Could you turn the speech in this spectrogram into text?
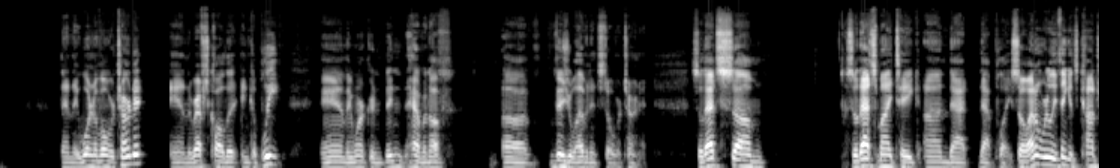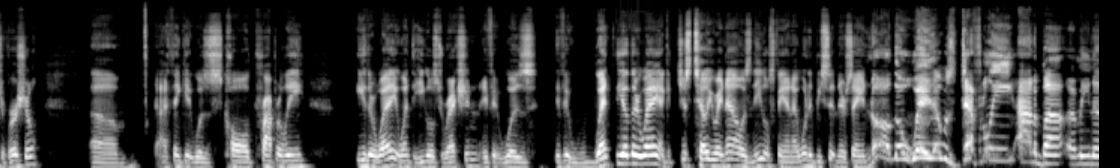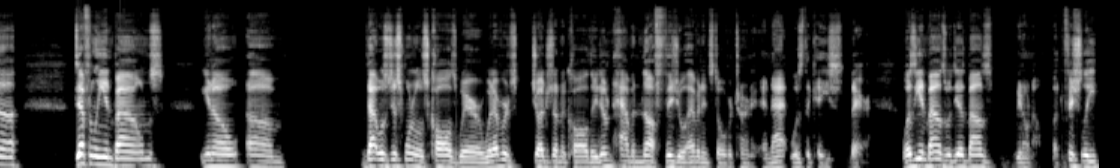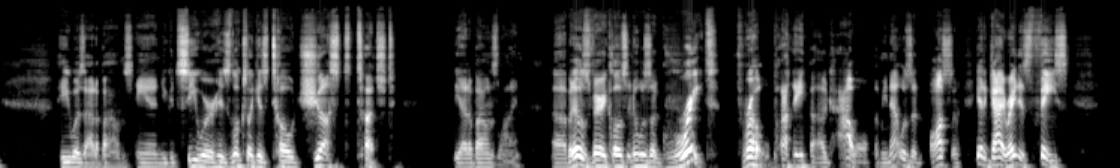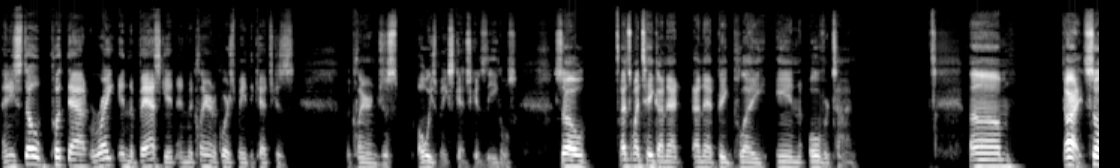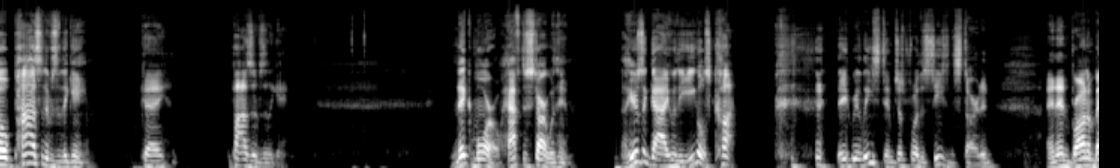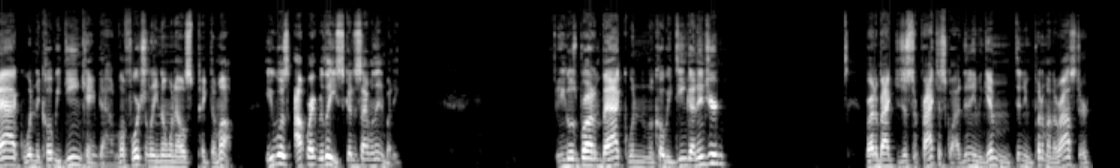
then they wouldn't have overturned it, and the refs called it incomplete, and they weren't they didn't have enough uh, visual evidence to overturn it. So that's um, so that's my take on that that play. So I don't really think it's controversial. Um, I think it was called properly. Either way, it went the Eagles' direction. If it was if it went the other way, I could just tell you right now, as an Eagles fan, I wouldn't be sitting there saying, "No, no way, that was definitely out of bounds." I mean, uh, definitely in bounds. You know, um, that was just one of those calls where whatever's judged on the call, they don't have enough visual evidence to overturn it, and that was the case there. Was he in bounds? Was he out of bounds? We don't know, but officially, he was out of bounds, and you could see where his looks like his toe just touched the out of bounds line. Uh, but it was very close, and it was a great throw by uh, Howell. I mean, that was an awesome. He had a guy right in his face, and he still put that right in the basket. And McLaurin, of course, made the catch because McLaurin just always makes catch against the Eagles. So that's my take on that on that big play in overtime. Um, all right. So positives of the game. Okay, positives of the game. Nick Morrow have to start with him. Now here's a guy who the Eagles cut. they released him just before the season started, and then brought him back when Nakobe Dean came down. Well, fortunately, no one else picked him up. He was outright released. Couldn't sign with anybody. Eagles brought him back when Kobe Dean got injured. Brought him back to just a practice squad. Didn't even give him, didn't even put him on the roster.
